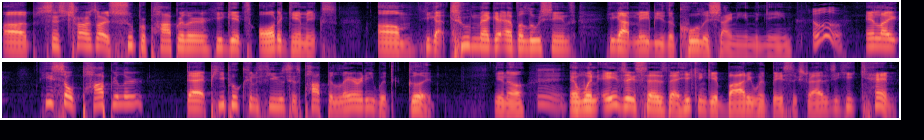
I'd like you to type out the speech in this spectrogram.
Uh, since Charizard is super popular, he gets all the gimmicks. Um, he got two mega evolutions. He got maybe the coolest shiny in the game, Ooh. and like he's so popular that people confuse his popularity with good. You know, Mm. and when AJ says that he can get body with basic strategy, he can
